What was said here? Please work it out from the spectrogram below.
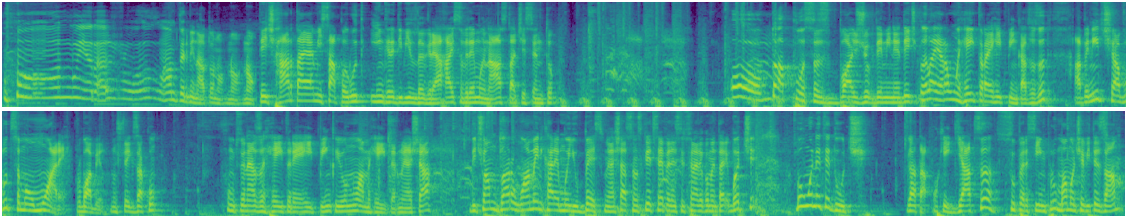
Oh, nu era jos. Am terminat-o, nu, nu, nu. Deci harta aia mi s-a părut incredibil de grea. Hai să vedem în asta ce se întâmplă. Oh, da, poți să-ți bagi joc de mine. Deci ăla era un hater ai Hate Pink, ați văzut? A venit și a vrut să mă omoare, probabil. Nu știu exact cum funcționează hater ai Hate Pink, eu nu am hater, nu-i așa? Deci eu am doar oameni care mă iubesc, nu-i așa? Să-mi scrieți repede în secțiunea de comentarii. Bă, ce... Bă, unde te duci? Gata, ok, gheață, super simplu. Mamă, ce viteză am.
